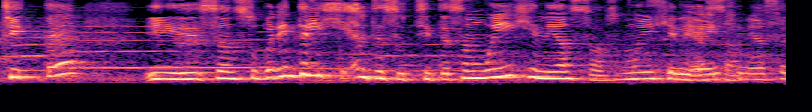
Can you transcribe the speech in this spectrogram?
chistes y son súper inteligentes sus chistes, son muy ingeniosos, muy Sí, ingeniosos. ingenioso.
